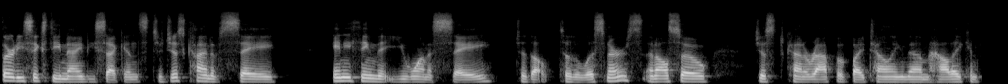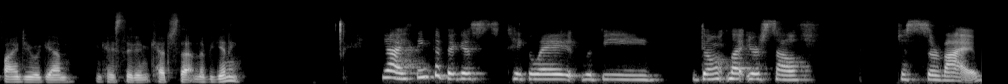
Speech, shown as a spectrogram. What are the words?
30, 60, 90 seconds to just kind of say anything that you want to say to the to the listeners and also just kind of wrap up by telling them how they can find you again in case they didn't catch that in the beginning. Yeah, I think the biggest takeaway would be don't let yourself just survive.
